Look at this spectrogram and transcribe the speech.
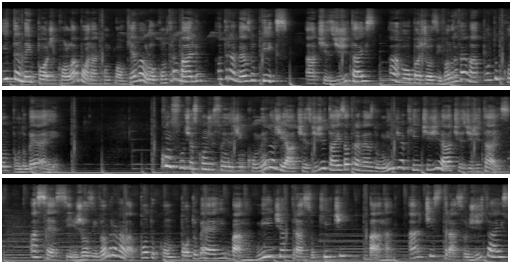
E também pode colaborar com qualquer valor com o trabalho através do Pix artesdigitais@josivandravelar.com.br. Consulte as condições de encomendas de artes digitais através do Media Kit de Artes Digitais. Acesse josivandravelar.com.br barra media-kit barra artes-digitais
